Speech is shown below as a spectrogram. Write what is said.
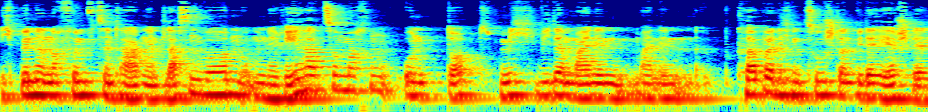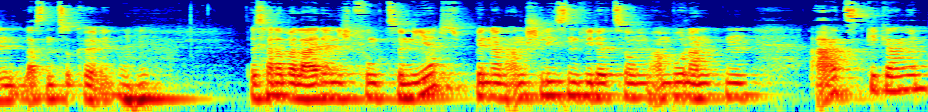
ich bin dann nach 15 Tagen entlassen worden, um eine Reha zu machen und dort mich wieder meinen, meinen körperlichen Zustand wiederherstellen lassen zu können. Mhm. Das hat aber leider nicht funktioniert. Bin dann anschließend wieder zum ambulanten Arzt gegangen,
